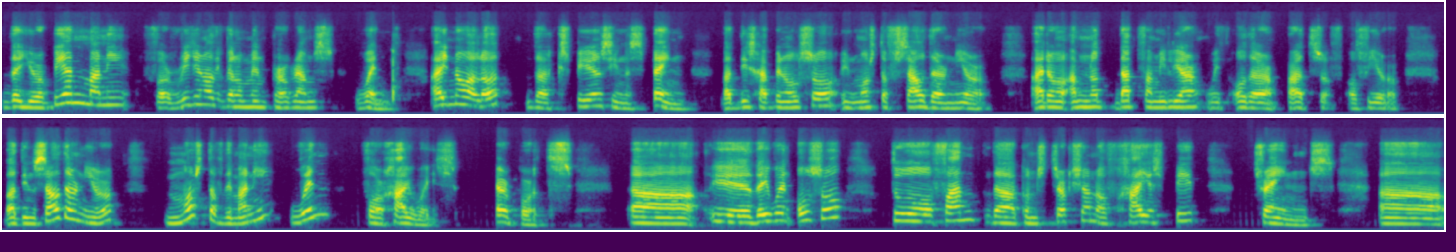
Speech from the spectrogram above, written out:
the European money for regional development programs went? I know a lot the experience in Spain, but this happened also in most of Southern Europe. I don't, I'm not that familiar with other parts of, of Europe. But in Southern Europe, most of the money went for highways, airports. Uh, they went also to fund the construction of high-speed trains, uh,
